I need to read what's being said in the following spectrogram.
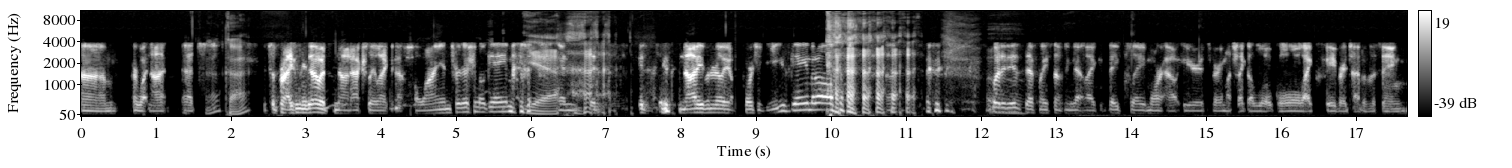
um, or whatnot. That's okay. Surprisingly though, it's not actually like a Hawaiian traditional game. Yeah, and it's, it's it's not even really a Portuguese game at all. uh, but it is definitely something that like they play more out here. It's very much like a local like favorite type of a thing.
